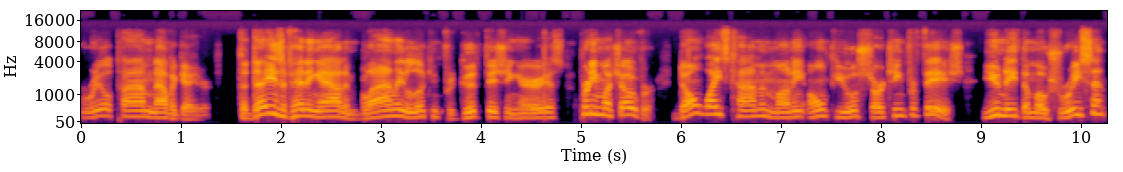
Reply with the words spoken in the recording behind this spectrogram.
Real Time Navigator. The days of heading out and blindly looking for good fishing areas pretty much over. Don't waste time and money on fuel searching for fish. You need the most recent,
